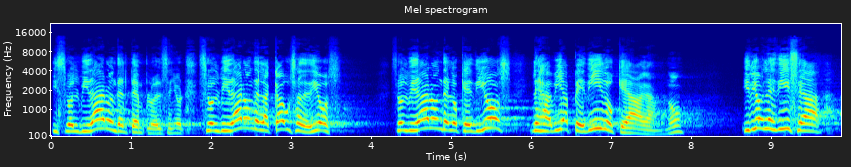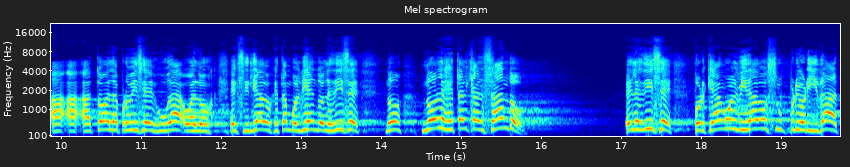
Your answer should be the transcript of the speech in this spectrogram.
y se olvidaron del templo del Señor, se olvidaron de la causa de Dios. Se olvidaron de lo que Dios les había pedido que hagan, ¿no? Y Dios les dice a, toda la provincia de Judá o a los exiliados que están volviendo, les dice, no, no les está alcanzando. Él les dice, porque han olvidado su prioridad.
